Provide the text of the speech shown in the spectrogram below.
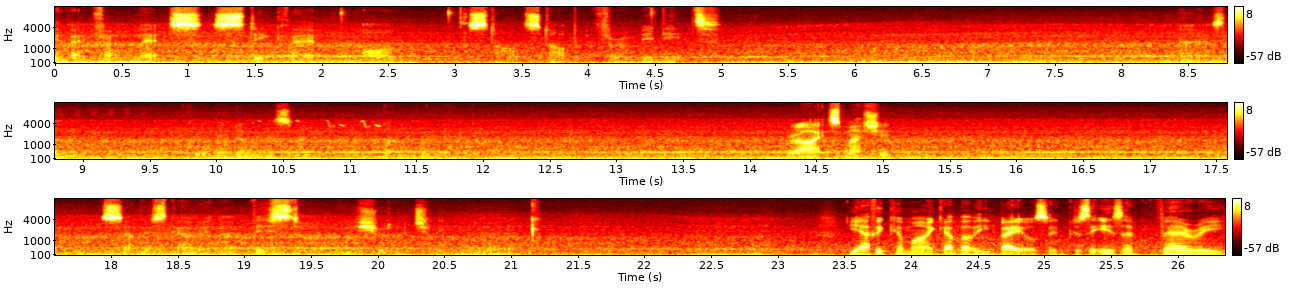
get that. In fact, let's stick that start stop for a minute. Uh, is that quarter on this one? Right, smash it. Set this going, and this time we should actually yeah, I think I might gather the bales in because it is a very.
